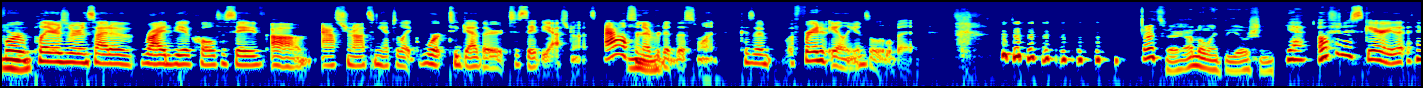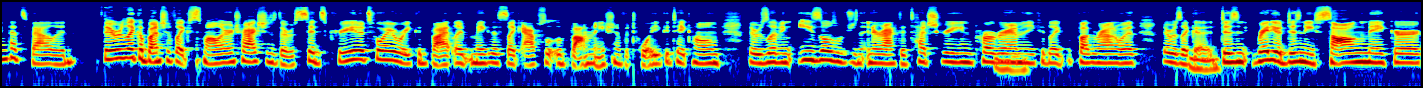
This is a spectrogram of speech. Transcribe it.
for Mhm. players are inside a ride vehicle to save um, astronauts, and you have to like work together to save the astronauts. I also Mhm. never did this one because I'm afraid of aliens a little bit. That's fair. I don't like the ocean. Yeah, ocean is scary. I think that's valid. There were like a bunch of like smaller attractions. There was Sid's Create a Toy where you could buy like make this like absolute abomination of a toy you could take home. There was Living Easels, which was an interactive touchscreen program Mhm. that you could like fuck around with. There was like a Mhm. Disney Radio Disney Song Maker.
